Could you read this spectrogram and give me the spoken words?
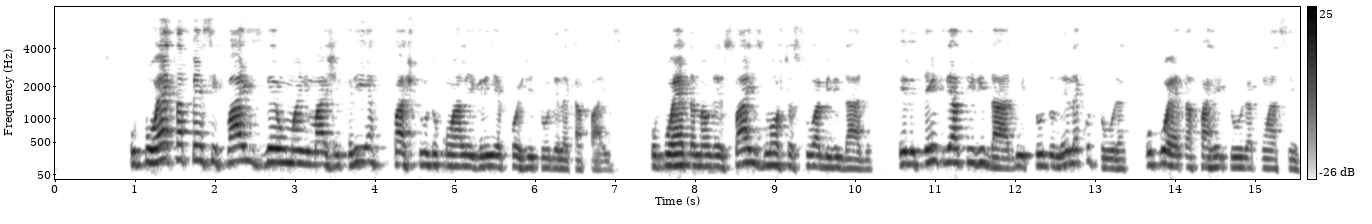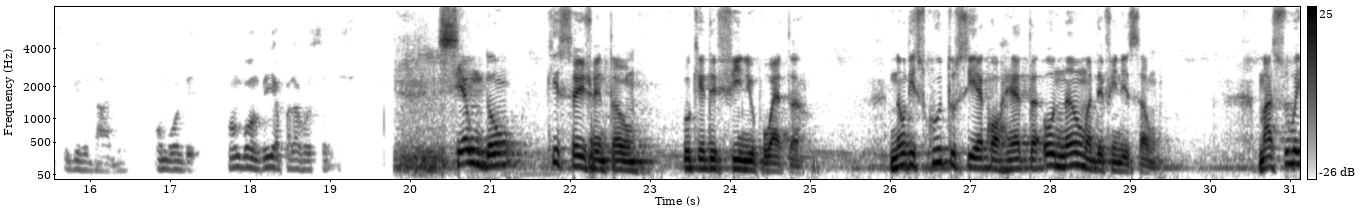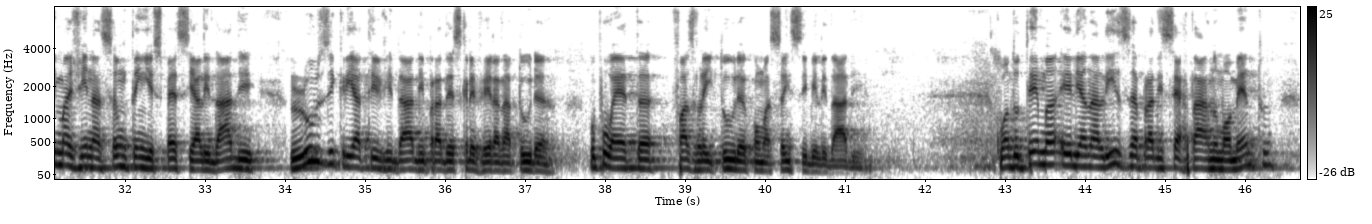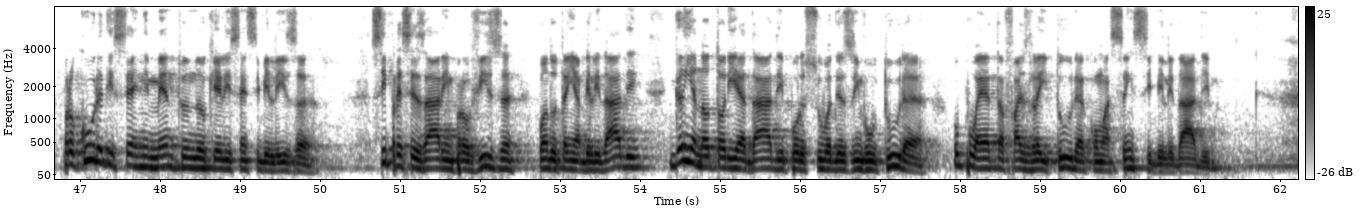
O poeta pensa e faz, vê uma imagem cria, faz tudo com alegria, pois de tudo ele é capaz. O poeta não desfaz, mostra sua habilidade. Ele tem criatividade e tudo nele é cultura. O poeta faz leitura com a sensibilidade. Um bom dia, um bom dia para vocês. Se é um dom, que seja então o que define o poeta. Não discuto se é correta ou não a definição, mas sua imaginação tem especialidade, luz e criatividade para descrever a natura. O poeta faz leitura com a sensibilidade. Quando o tema ele analisa para dissertar no momento, procura discernimento no que ele sensibiliza se precisar, improvisa quando tem habilidade, ganha notoriedade por sua desenvoltura. O poeta faz leitura com a sensibilidade.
